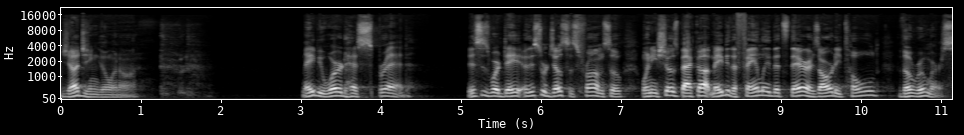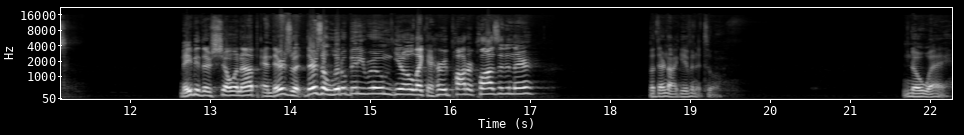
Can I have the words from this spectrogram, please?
judging going on. Maybe word has spread. This is where Dave, this is where Joseph's from. So when he shows back up, maybe the family that's there has already told the rumors. Maybe they're showing up and there's a, there's a little bitty room, you know, like a Harry Potter closet in there, but they're not giving it to him. No way.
